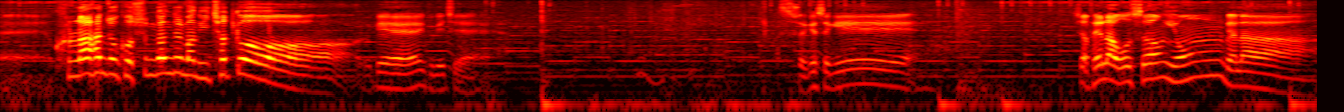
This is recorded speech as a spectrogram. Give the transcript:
네. 클라 한 좋고 순광들만 미쳤고. 두개 두개째. 세게 세게. 자 벨라 오성 용 벨라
